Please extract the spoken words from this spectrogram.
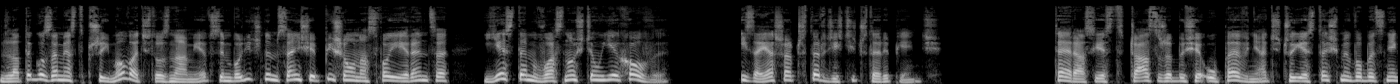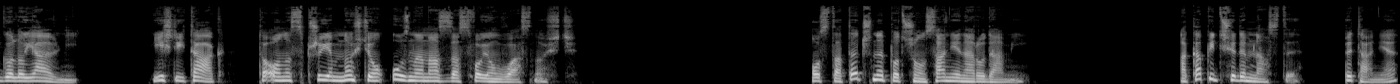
Dlatego zamiast przyjmować to znamie, w symbolicznym sensie piszą na swojej ręce Jestem własnością Jehowy. Izajasza 44:5. Teraz jest czas, żeby się upewniać, czy jesteśmy wobec Niego lojalni. Jeśli tak, to On z przyjemnością uzna nas za swoją własność. Ostateczne potrząsanie narodami. Akapit 17. Pytanie.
